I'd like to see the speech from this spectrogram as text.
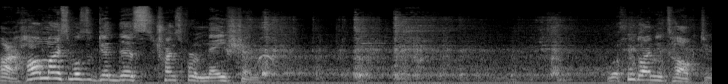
Alright, how am I supposed to get this transformation? Well, who do I need to talk to?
